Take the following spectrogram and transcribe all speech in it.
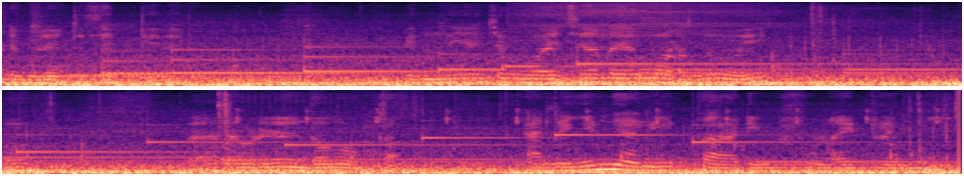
അടിപൊളിയായിട്ട് സെറ്റ് ചെയ്ത്. തരും. പിന്നെ ഞാൻ ചൊവ്വാഴ്ച ഞാൻ മറന്നുപോയി. അപ്പോൾ വേറെ എവിടെ ഉണ്ടോ നോക്കാം. അല്ലെങ്കിൽ ഞാൻ ഈ താടി ഫുള്ളായിട്ട് ട്രിം ചെയ്യും.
